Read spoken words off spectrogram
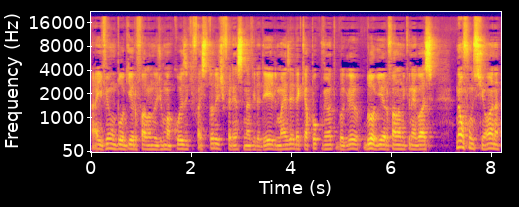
Aí vem um blogueiro falando de uma coisa que faz toda a diferença na vida dele, mas aí daqui a pouco vem outro blogueiro falando que o negócio não funciona.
